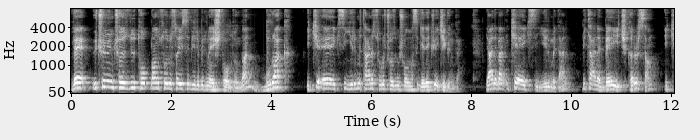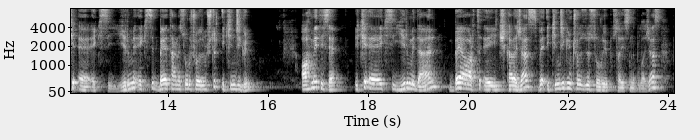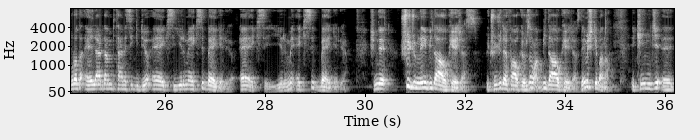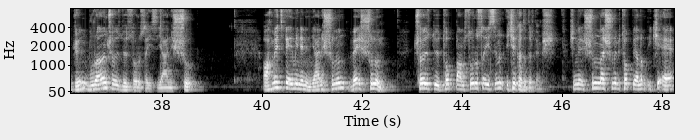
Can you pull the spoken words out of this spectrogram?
ve üçünün çözdüğü toplam soru sayısı birbirine eşit olduğundan Burak 2E-20 tane soru çözmüş olması gerekiyor 2 günde. Yani ben 2E-20'den bir tane B'yi çıkarırsam 2E-20 B tane soru çözmüştür ikinci gün. Ahmet ise 2E-20'den B artı E'yi çıkaracağız ve ikinci gün çözdüğü soruyu sayısını bulacağız. Burada E'lerden bir tanesi gidiyor. E-20 B geliyor. E-20 B geliyor. Şimdi şu cümleyi bir daha okuyacağız. Üçüncü defa okuyoruz ama bir daha okuyacağız. Demiş ki bana ikinci e, gün Burak'ın çözdüğü soru sayısı yani şu. Ahmet ve Emine'nin yani şunun ve şunun çözdüğü toplam soru sayısının iki katıdır demiş. Şimdi şununla şunu bir toplayalım. 2e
